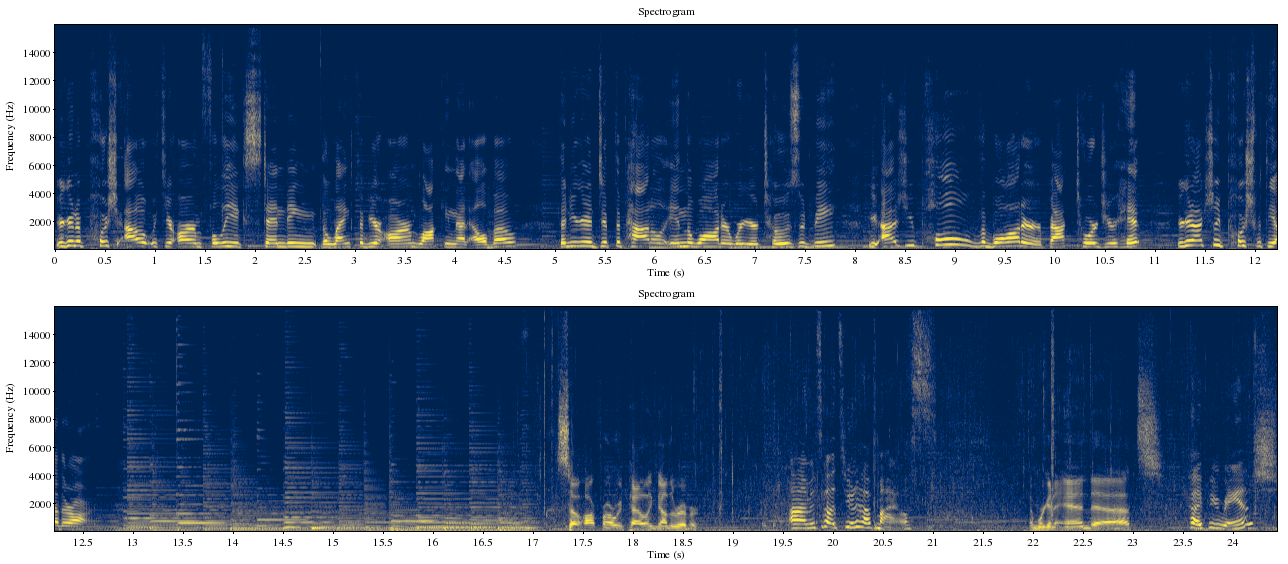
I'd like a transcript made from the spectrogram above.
You're gonna push out with your arm, fully extending the length of your arm, locking that elbow. Then you're gonna dip the paddle in the water where your toes would be. You, as you pull the water back towards your hip, you're gonna actually push with the other arm. So how far are we paddling down the river? Um, it's about two and a half miles. And we're gonna end at? Kipu Ranch.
